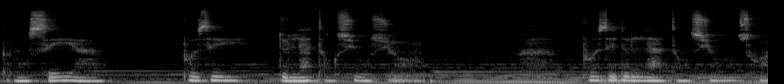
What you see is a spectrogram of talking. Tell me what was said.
commencez à poser de l'attention sur vous. Posez de l'attention en soi.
